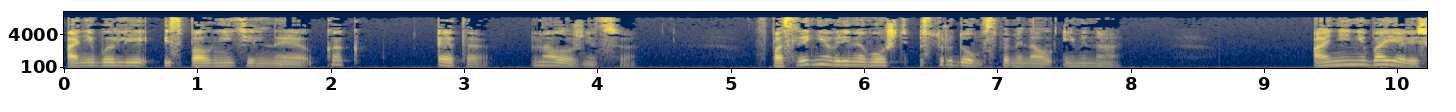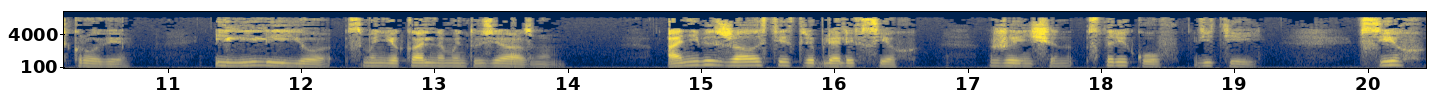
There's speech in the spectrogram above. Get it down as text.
Они были исполнительные, как эта, наложница. В последнее время вождь с трудом вспоминал имена. Они не боялись крови и лили ее с маниакальным энтузиазмом. Они без жалости истребляли всех — женщин, стариков, детей — всех,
